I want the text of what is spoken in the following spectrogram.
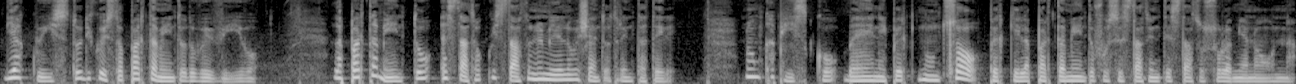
di acquisto di questo appartamento dove vivo. L'appartamento è stato acquistato nel 1933. Non capisco bene, per, non so perché l'appartamento fosse stato intestato solo a mia nonna.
